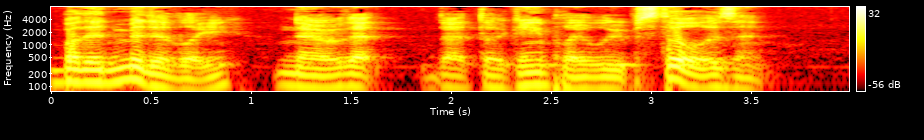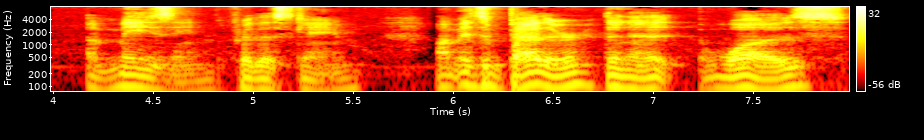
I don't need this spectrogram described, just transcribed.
but admittedly, know that that the gameplay loop still isn't amazing for this game. Um, it's better than it was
